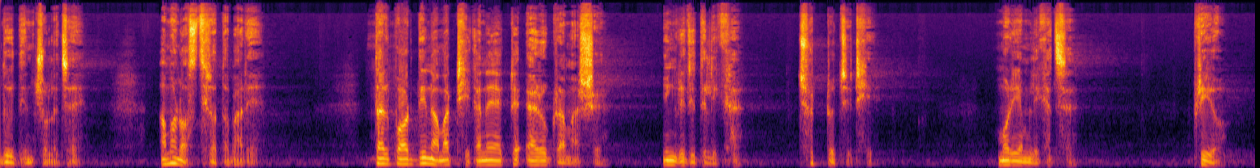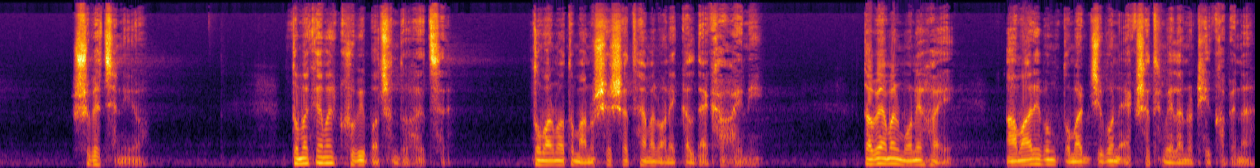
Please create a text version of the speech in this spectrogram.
দুই দিন চলে যায়। আমার অস্থিরতা বাড়ে। তার পরদিন আমার ঠিকানায় একটা অ্যারোগ্রাম আসে। ইংরেজিতে লেখা, ছোট্ট চিঠি। মরিয়াম লিখেছে, প্রিয় শুভেচ্ছা নিও। তোমাকে আমার খুবই পছন্দ হয়েছে। তোমার মতো মানুষের সাথে আমার অনেককাল দেখা হয়নি। তবে আমার মনে হয়, আমার এবং তোমার জীবন একসাথে মেলানো ঠিক হবে না।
